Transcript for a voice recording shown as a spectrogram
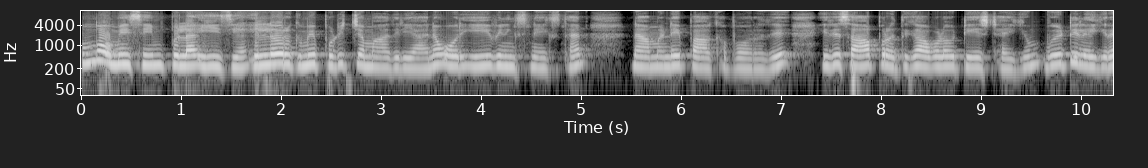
ரொம்பவுமே சிம்பிளாக ஈஸியாக எல்லோருக்குமே பிடிச்ச மாதிரியான ஒரு ஈவினிங் ஸ்நாக்ஸ் தான் நாமண்டே பார்க்க போகிறது இது சாப்பிட்றதுக்கு அவ்வளோ டேஸ்ட் ஆகிக்கும். வீட்டில் இருக்கிற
